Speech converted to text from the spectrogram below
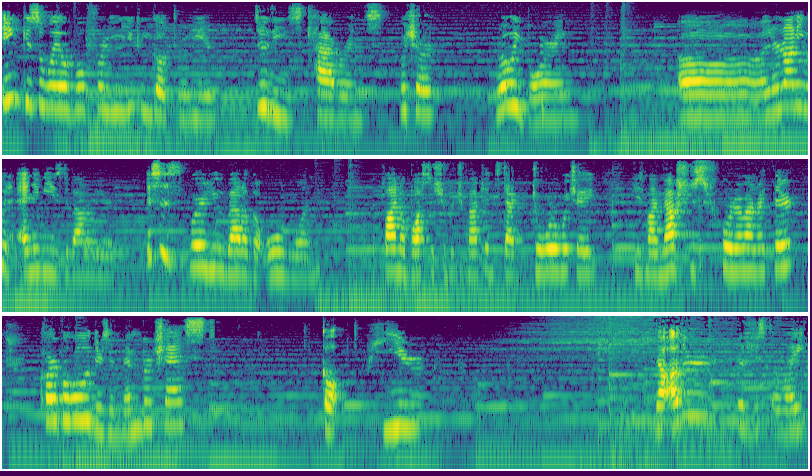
ink is available for you, you can go through here, do these caverns, which are really boring. Oh, they're not even enemies to battle here. This is where you battle the old one. The final boss of Super Mountains. That door which I use my mouse to scroll around right there. Cargo hold, there's a member chest. Go up here. The other is just a light.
